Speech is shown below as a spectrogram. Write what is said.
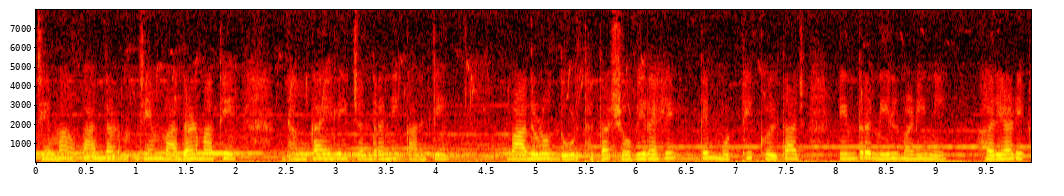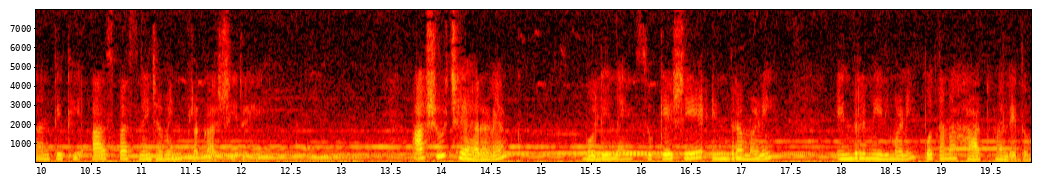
જેમાં વાદળ, જેમ વાદળમાંથી ઢંકાયેલી ચંદ્રની કાંતિ વાદળો દૂર થતાં શોભી રહે, તેમ મુઠ્ઠી ખુલતા જ ઇન્દ્ર નીલમણીની હરિયાળી કાંતિથી આસપાસની જમીન પ્રકાશી રહી. આ શું છે, અરણ્યક? બોલીને સુકેશીએ ઇન્દ્રમણી ઇન્દ્રનીલમણી પોતાના હાથમાં લીધો.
